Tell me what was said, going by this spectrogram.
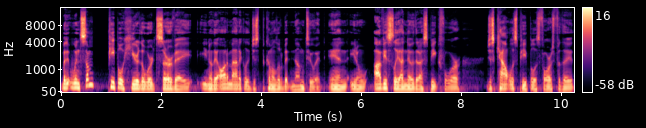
but when some people hear the word survey, you know, they automatically just become a little bit numb to it. And you know, obviously, I know that I speak for just countless people as far as for the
